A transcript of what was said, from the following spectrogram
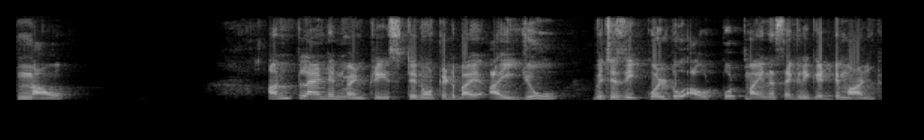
now unplanned inventories denoted by IU which is equal to output minus aggregate demand.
